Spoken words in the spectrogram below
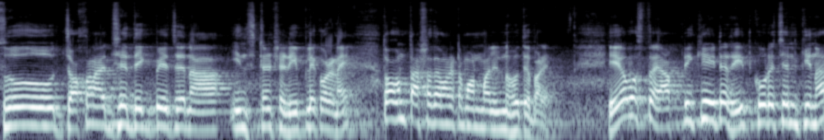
সো যখন আজ সে দেখবে যে না ইনস্ট্যান্ট সে রিপ্লে করে নাই, তখন তার সাথে আমার একটা মনমালিন্য হতে পারে। এই অবস্থায় আপনি কি এটা রিড করেছেন কি না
